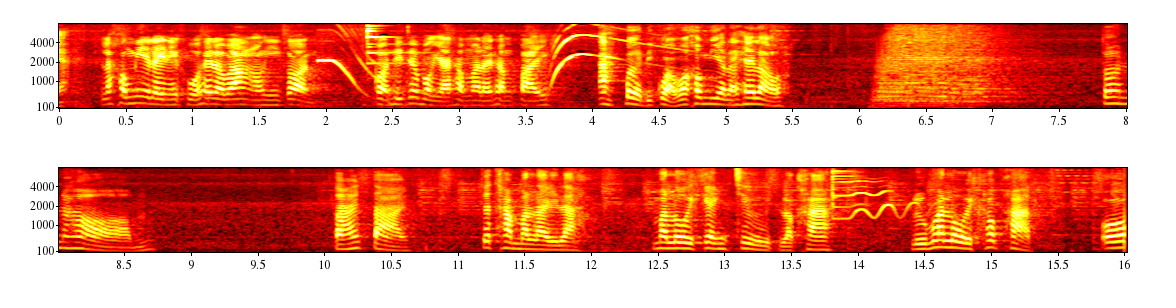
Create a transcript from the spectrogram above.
เงี้ยแล้วเขามีอะไรในครัวให้เราบ้างเอางี้ก่อน ก่อนที่จะบอกอยากทำอะไรทำไป อะเปิดดีกว่าว่าเขามีอะไรให้เรา ต้นหอม ตายตาย จะทำอะไรล่ะ มาโรยแกงจืดเหรอคะ หรือว่าโรยข้าวผัด โอ้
